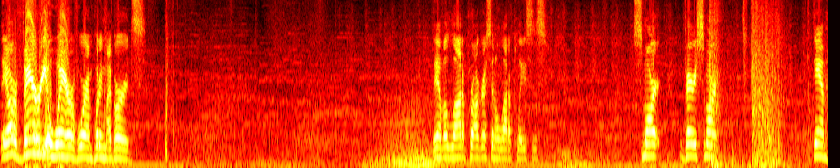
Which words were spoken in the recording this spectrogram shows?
They are very aware of where I'm putting my birds. They have a lot of progress in a lot of places. Smart. Very smart. Damn.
